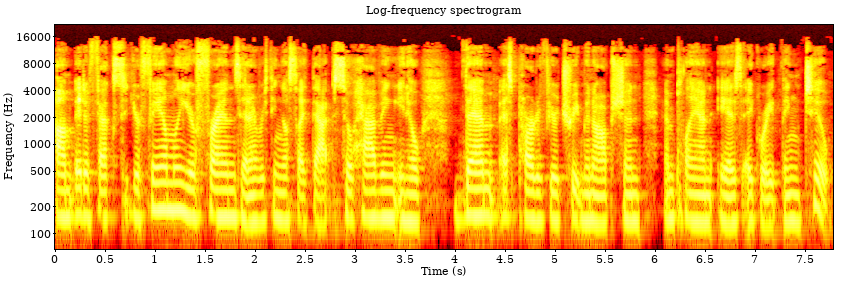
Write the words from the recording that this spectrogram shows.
um, it affects your family your friends and everything else like that so having you know them as part of your treatment option and plan is a great thing too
